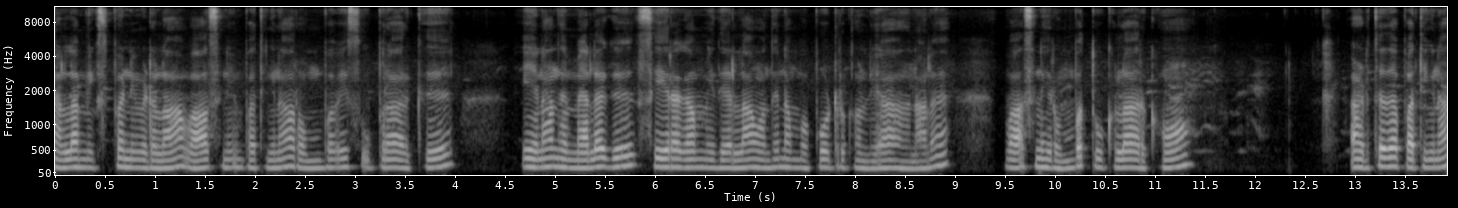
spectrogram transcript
நல்லா மிக்ஸ் பண்ணி விடலாம். வாசனையும் பார்த்திங்கன்னா ரொம்பவே சூப்பராக இருக்குது ஏன்னா அந்த மிளகு சீரகம் இதெல்லாம் வந்து நம்ம போட்டிருக்கோம் இல்லையா? அதனால் வாசனை ரொம்ப தூக்கலாக இருக்கும். அடுத்ததாக பார்த்திங்கன்னா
